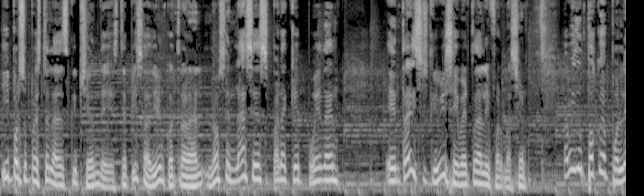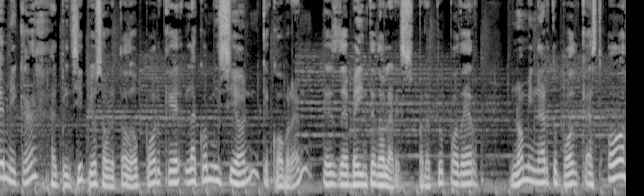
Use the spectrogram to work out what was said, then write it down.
y por supuesto en la descripción de este episodio encontrarán los enlaces para que puedan entrar y suscribirse y ver toda la información. Ha habido un poco de polémica al principio, sobre todo porque la comisión que cobran es de 20 dólares para tú poder nominar tu podcast o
